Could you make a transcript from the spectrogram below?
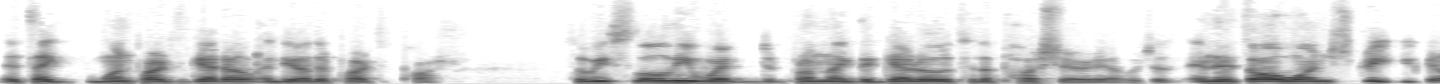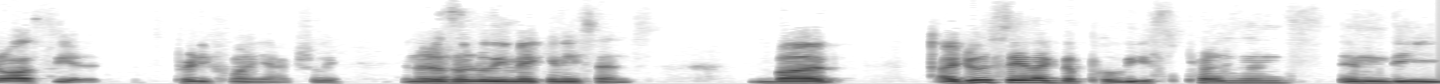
It's like one part's ghetto and the other part's posh. So we slowly went from like the ghetto to the posh area, which is and it's all one street. You could all see it. It's pretty funny actually, and it doesn't really make any sense. But I do say like the police presence in the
